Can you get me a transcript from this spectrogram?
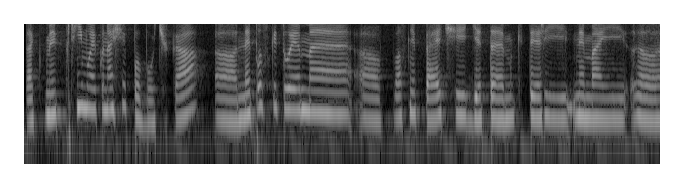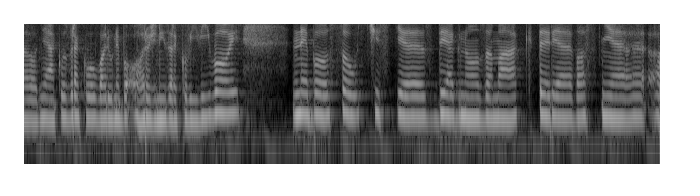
Tak my přímo jako naše pobočka uh, neposkytujeme uh, vlastně péči dětem, kteří nemají uh, nějakou zrakovou vadu nebo ohrožený zrakový vývoj. Nebo jsou čistě s diagnózama, které vlastně uh,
